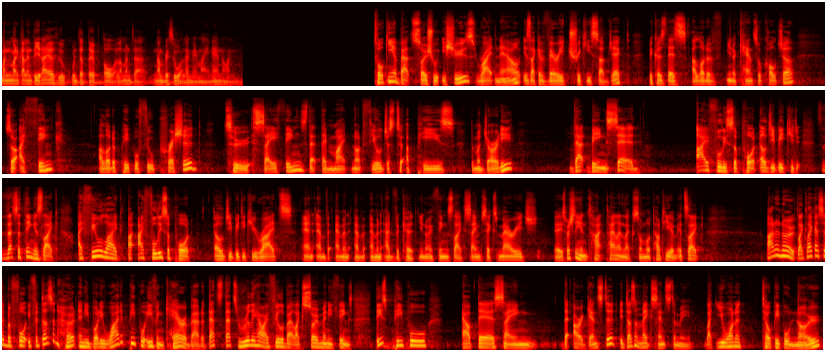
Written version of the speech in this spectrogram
มันมันการันตีได้ก็คือคุณจะเติบโต แล้วมันจะนำไปสู่อะไรใหม่ ๆ แน่นอน Talking about social issues right now is like a very tricky subject because there's a lot of, you know, cancel culture. So I think a lot of people feel pressured to say things that they might not feel just to appease the majority. That being said, I fully support LGBTQ. That's the thing is like I feel like I, I fully support LGBTQ rights and am, am, an, am, an advocate. You know things like same-sex marriage, eh, especially in Thai, Thailand, like Somlo Tautium. It's like I don't know. Like like I said before, if it doesn't hurt anybody, why do people even care about it? That's that's really how I feel about like so many things. These people out there saying that are against it, it doesn't make sense to me. Like you want to tell people no,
